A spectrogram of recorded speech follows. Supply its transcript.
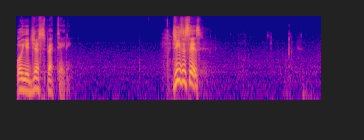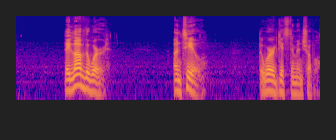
or you're just spectating. Jesus says, they love the word until the word gets them in trouble.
